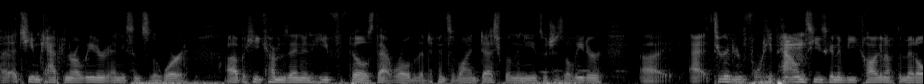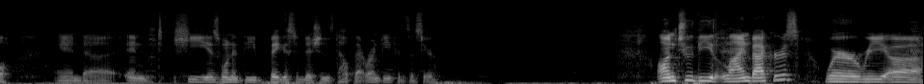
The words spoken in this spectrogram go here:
a, team captain or a leader in any sense of the word, uh, but he comes in and he fulfills that role that the defensive line desperately needs, which is a leader. Uh, at 340 pounds, he's going to be clogging up the middle, and uh, and he is one of the biggest additions to help that run defense this year. On to the linebackers, where we uh,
